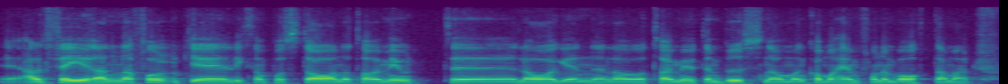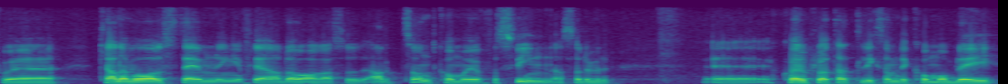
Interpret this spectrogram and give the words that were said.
eh, allt firande när folk är liksom på stan och tar emot eh, lagen eller tar emot en buss när man kommer hem från en bortamatch. Eh, karnevalstämning i flera dagar. Alltså, allt sånt kommer ju att försvinna. Så det är väl eh, självklart att liksom det kommer att bli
